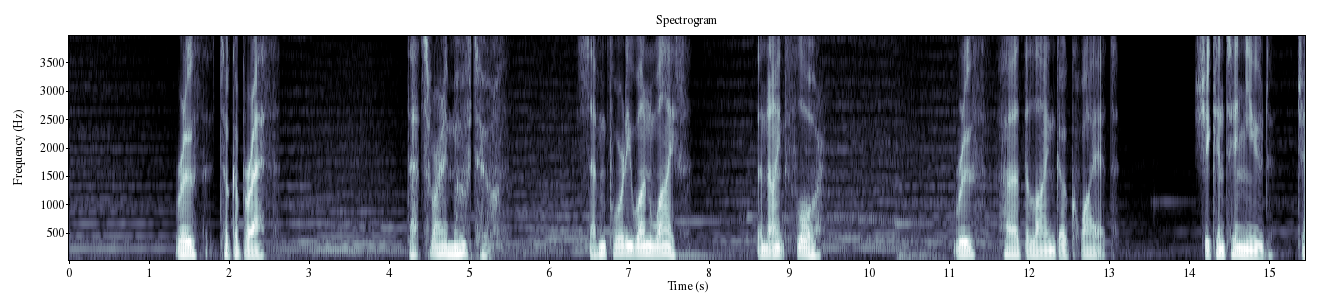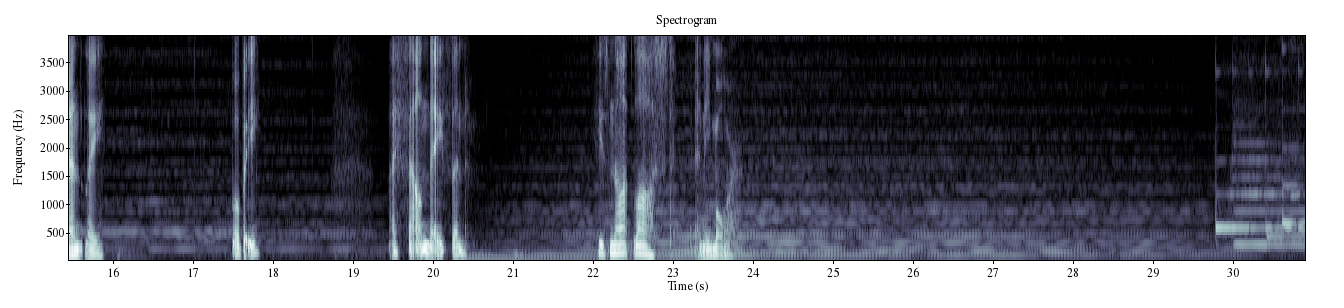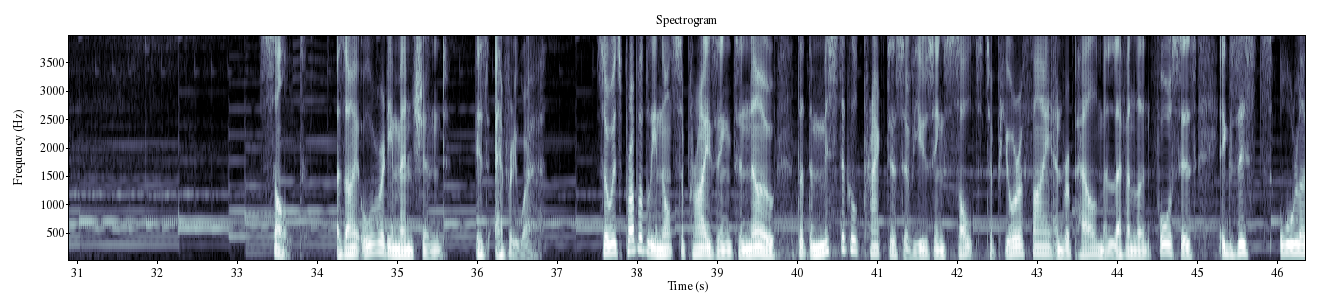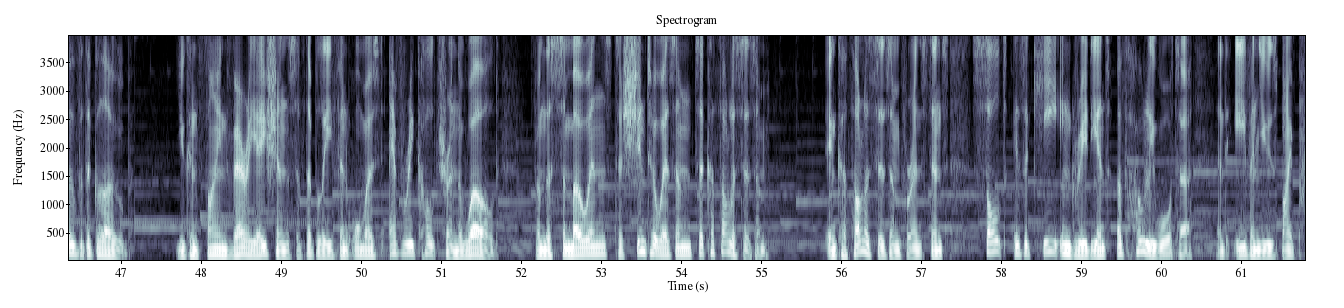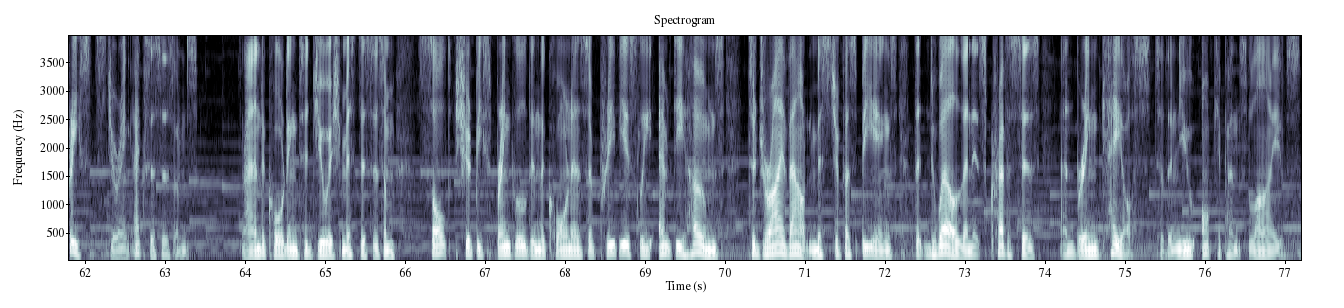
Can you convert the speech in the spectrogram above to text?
Ruth took a breath. That's where I moved to. 741 Wythe, the ninth floor. Ruth heard the line go quiet. She continued gently. Bubby, I found Nathan. He's not lost anymore. Salt, as I already mentioned, is everywhere. So it's probably not surprising to know that the mystical practice of using salt to purify and repel malevolent forces exists all over the globe. You can find variations of the belief in almost every culture in the world, from the Samoans to Shintoism to Catholicism. In Catholicism, for instance, salt is a key ingredient of holy water and even used by priests during exorcisms. And according to Jewish mysticism, salt should be sprinkled in the corners of previously empty homes to drive out mischievous beings that dwell in its crevices and bring chaos to the new occupants' lives.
